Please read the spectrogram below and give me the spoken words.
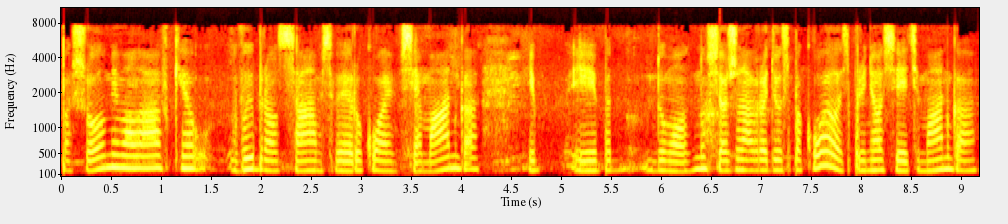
пошел мимо лавки, выбрал сам своей рукой все манго и, и подумал, ну все, жена вроде успокоилась, принес ей эти манго.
